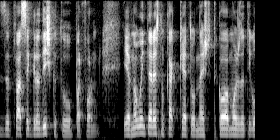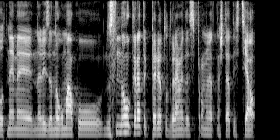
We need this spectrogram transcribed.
затова се градиш като перформер. И е много интересно как ето нещо такова може да ти го отнеме нали, за много малко, за много кратък период от време да се променят нещата изцяло.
